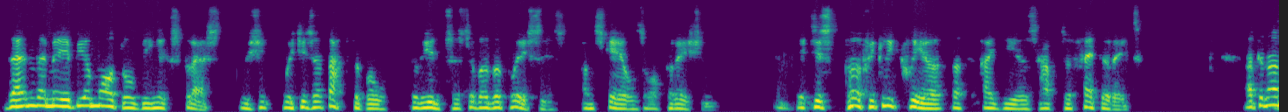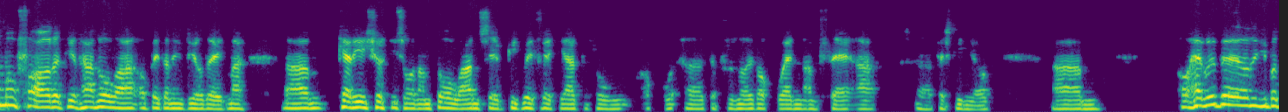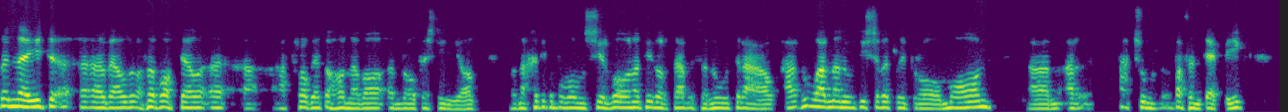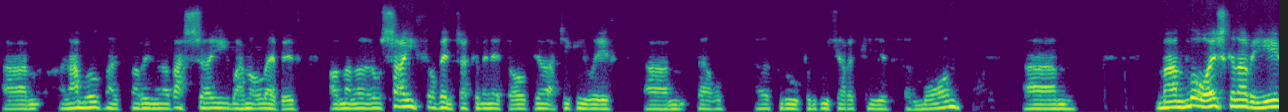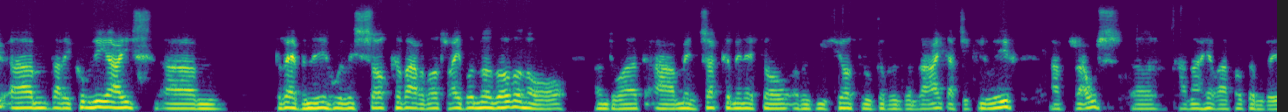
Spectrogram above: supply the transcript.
then there may be a model being expressed which, which is adaptable to the interests of other places and scales of operation. It is perfectly clear that ideas have to federate. A dyna mewn ffordd ydy'r rhan ola o beth ni'n drio dweud. Mae um, Ceri eisiau wedi sôn am dolan, sef cydweithrediad rhwng uh, dyffrynoedd Ogwen, Nantlle a uh, Festiniog. Um, oherwydd be o'n i wedi bod yn wneud uh, fel fath o fodel uh, a profiad ohono fo yn rôl ffestiniog, oedd na chydig o bobl yn Sir Fôn a diddordeb wrth nhw draw, a rwan maen nhw wedi sefydlu bro môn, um, a'r patrwm fath yn debyg, um, yn amlwg mae ma rhywun yn addasu i wahanol lefydd, ond mae nhw saith o fentra cymunedol gyda at ei gilydd um, fel uh, grŵp yn gweithio ar y cyd yn môn. Um, Mae'n loes gyda fi, um, ddari cwmni iaith, um, drefnu hwyluso cyfarfod rhai blynyddoedd yn ôl yn dwad a mentra cymunedol yn gweithio drwy gyfrwng Gymraeg at ei gilydd ar draws uh, hana helad o Gymru.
